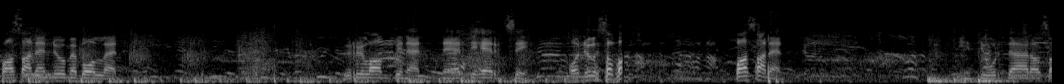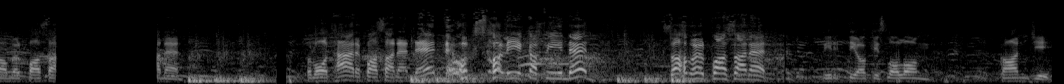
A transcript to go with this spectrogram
Pasanen nu med bollen. Pyry Lampinen ner till Hertzi. Och nu så var Pasanen där av Samuel Pasanen. Förlåt, här är Pasanen. Den är också lika fin den! Samuel Pasanen. Virtioki slår lång. Kanji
